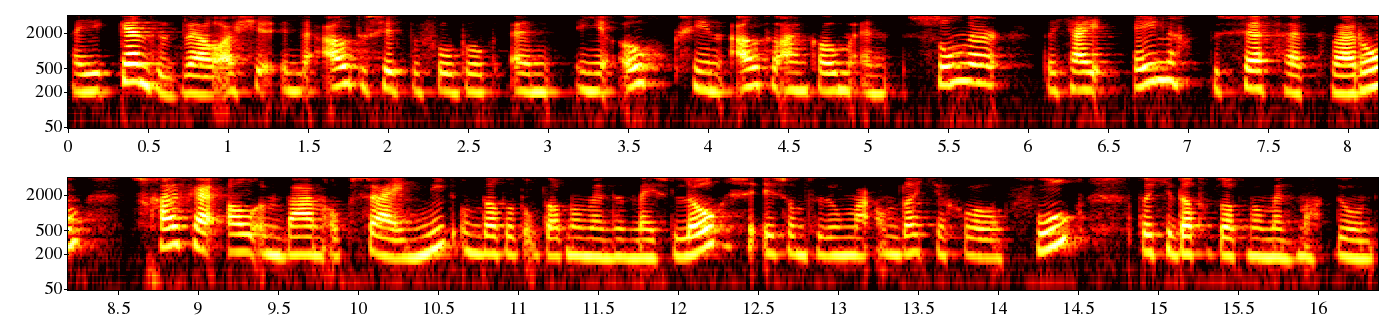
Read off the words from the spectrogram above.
Nou, je kent het wel. Als je in de auto zit bijvoorbeeld en in je ooghoek zie je een auto aankomen en zonder dat jij enig besef hebt waarom, schuif jij al een baan opzij. Niet omdat het op dat moment het meest logische is om te doen, maar omdat je gewoon voelt dat je dat op dat moment mag doen.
